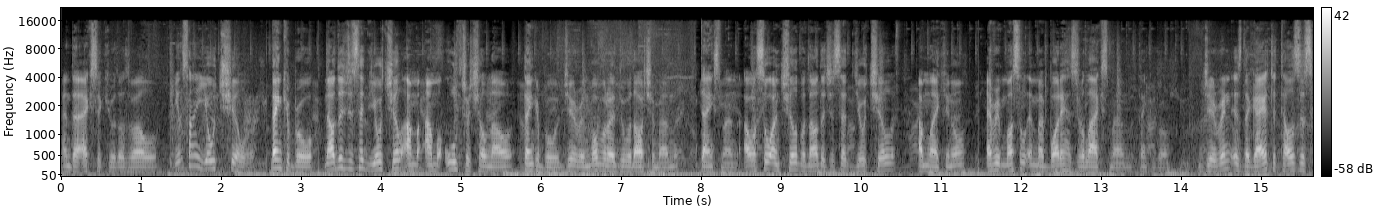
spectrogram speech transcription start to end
And the execute as well. Saying yo chill. Thank you bro. Now that you said yo chill, I'm I'm ultra chill now. Thank you bro. Jiren, what would I do without you man? Thanks man. I was so unchill but now that you said yo chill, I'm like, you know, every muscle in my body has relaxed man. Thank you bro. Jiren is the guy who tells his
